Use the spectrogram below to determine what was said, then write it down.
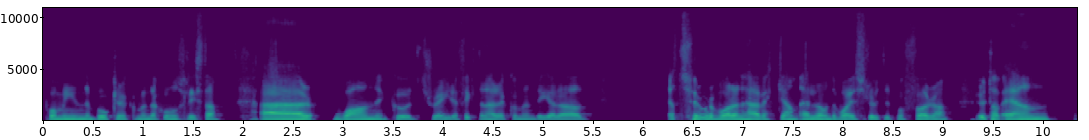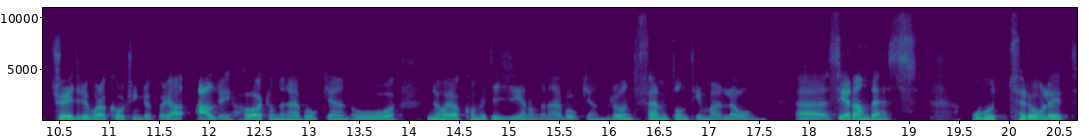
på min bokrekommendationslista är One Good Trade. Jag fick den här rekommenderad, jag tror det var den här veckan eller om det var i slutet på förra, utav en trader i våra coachinggrupper. Jag har aldrig hört om den här boken och nu har jag kommit igenom den här boken, runt 15 timmar lång, eh, sedan dess. Otroligt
